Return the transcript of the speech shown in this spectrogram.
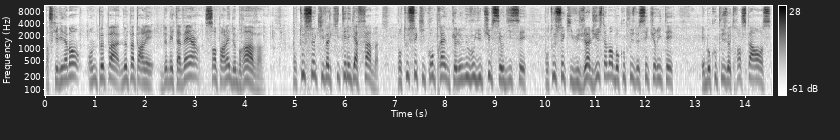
Parce qu'évidemment, on ne peut pas ne pas parler de métavers sans parler de brave. Pour tous ceux qui veulent quitter les GAFAM, pour tous ceux qui comprennent que le nouveau YouTube c'est Odyssée, pour tous ceux qui veulent justement beaucoup plus de sécurité et beaucoup plus de transparence,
